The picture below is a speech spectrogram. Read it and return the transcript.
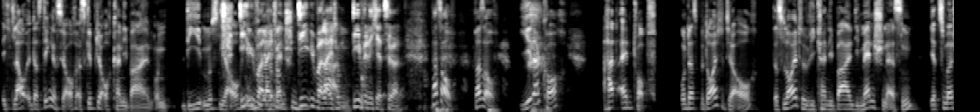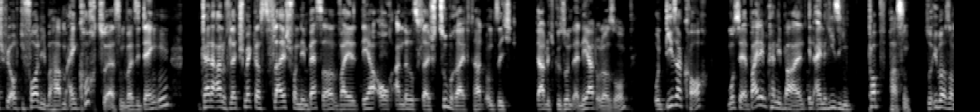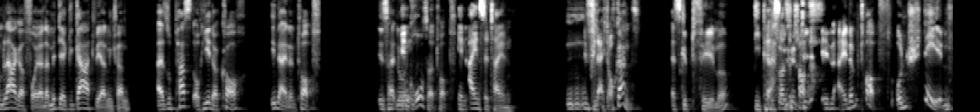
Ich glaube, das Ding ist ja auch, es gibt ja auch Kannibalen und die müssen ja auch Die Überleitung, Menschen die Überleitung, braten. die will ich jetzt hören. Pass auf, pass auf. Jeder Koch hat einen Topf. Und das bedeutet ja auch, dass Leute wie Kannibalen, die Menschen essen, jetzt zum Beispiel auch die Vorliebe haben, einen Koch zu essen, weil sie denken, keine Ahnung, vielleicht schmeckt das Fleisch von dem besser, weil der auch anderes Fleisch zubereitet hat und sich dadurch gesund ernährt oder so. Und dieser Koch muss ja bei dem Kannibalen in einen riesigen Topf passen, so über so einem Lagerfeuer, damit der gegart werden kann. Also passt auch jeder Koch in einen Topf. Ist halt nur ein In- großer Topf. In Einzelteilen. Vielleicht auch ganz. Es gibt Filme, Die die in einem Topf und stehen.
